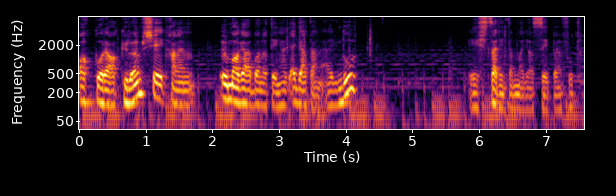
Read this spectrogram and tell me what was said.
akkora a különbség, hanem önmagában a tény, hogy egyáltalán elindul, és szerintem nagyon szépen fut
